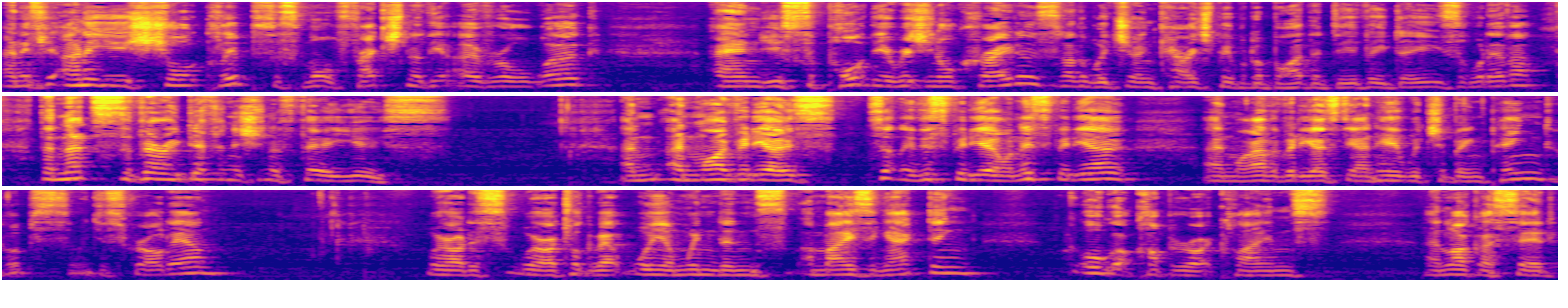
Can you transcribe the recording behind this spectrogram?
And if you only use short clips, a small fraction of the overall work, and you support the original creators, in other words, you encourage people to buy the DVDs or whatever, then that's the very definition of fair use. And, and my videos, certainly this video and this video, and my other videos down here which have been pinged, oops, let me just scroll down, where I, just, where I talk about William Windom's amazing acting, all got copyright claims. And like I said,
